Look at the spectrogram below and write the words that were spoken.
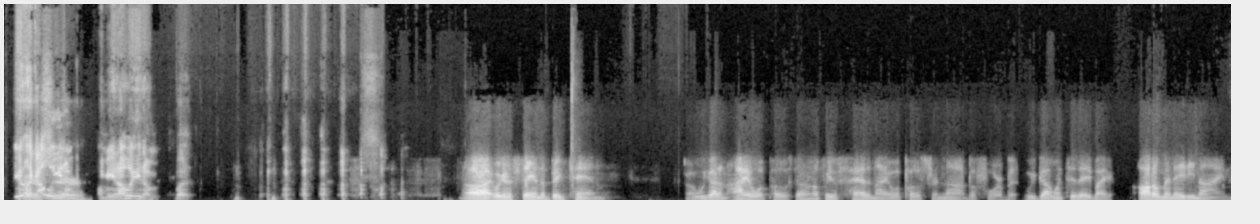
You're like, I'll eat them. I mean, I'll eat them, but All right, we're going to stay in the Big Ten. Uh, we got an Iowa post. I don't know if we've had an Iowa post or not before, but we got one today by Ottoman89.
